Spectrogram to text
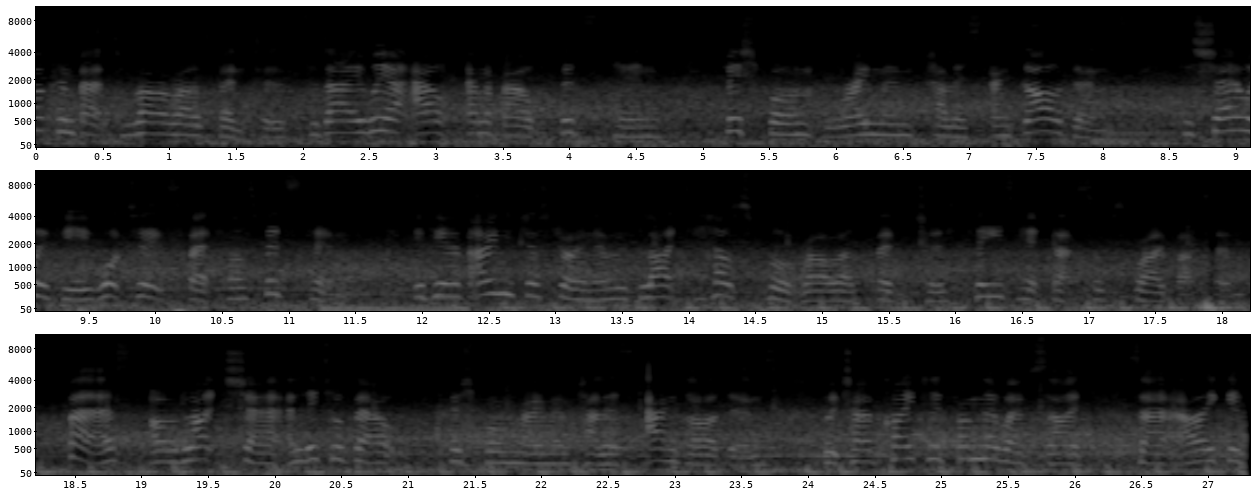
welcome back to Rarars Adventures. Today we are out and about visiting Fishbourne Roman Palace and Gardens to share with you what to expect whilst visiting. If you have only just joined and would like to help support Rarars Adventures, please hit that subscribe button. First, I would like to share a little about Fishbourne Roman Palace and Gardens, which I have quoted from their website so I give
